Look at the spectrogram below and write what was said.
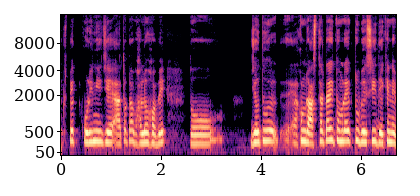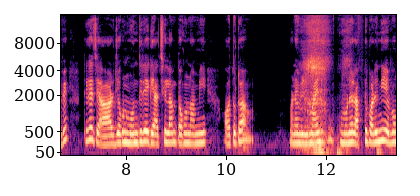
এক্সপেক্ট করিনি যে এতটা ভালো হবে। তো যেহেতু এখন রাস্তাটাই তোমরা একটু বেশি দেখে নেবে, ঠিক আছে? আর যখন মন্দিরে গেছিলাম, তখন আমি অতটা মানে রিমাইন্ড মনে রাখতে পারিনি এবং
